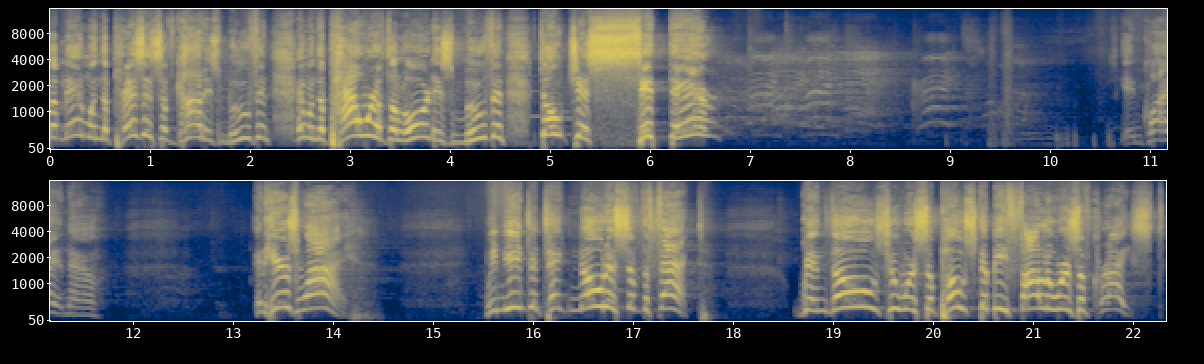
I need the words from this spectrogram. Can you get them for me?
But man, when the presence of God is moving and when the power of the Lord is moving, don't just sit there. It's getting quiet now. And here's why. We need to take notice of the fact when those who were supposed to be followers of Christ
